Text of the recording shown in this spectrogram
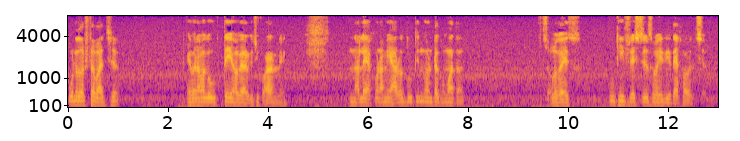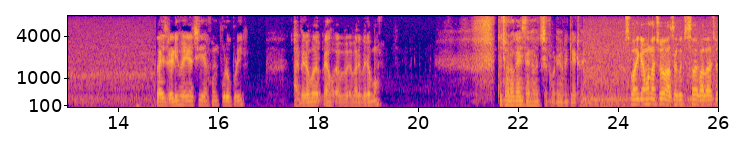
পনেরো দশটা বাজছে। এবার আমাকে উঠতেই হবে, আর কিছু করার নেই। নালে এখন আমি আরও দু তিন ঘণ্টা ঘুমাতাম। চলো গাইজ উঠি ফ্রেশ ট্রেশ হয়ে দিয়ে দেখা হচ্ছে। গাইজ রেডি হয়ে গেছি এখন পুরোপুরি। আর বেরোবো, এবারে বেরোবো। তো চলো গাইজ দেখা হচ্ছে পরে, অনেক লেট হয়ে সবাই কেমন আছো? আশা করছি সবাই ভালো আছো।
